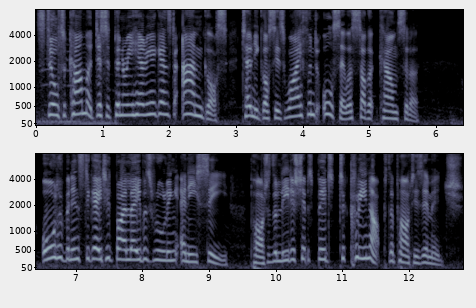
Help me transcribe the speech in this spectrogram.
Still to come, a disciplinary hearing against Anne Goss, Tony Goss's wife and also a Southwark councillor. All have been instigated by Labour's ruling NEC, part of the leadership's bid to clean up the party's image.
